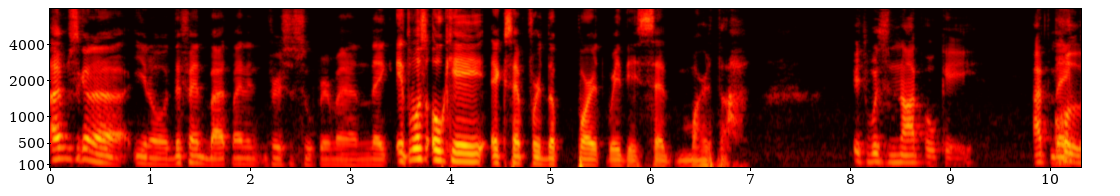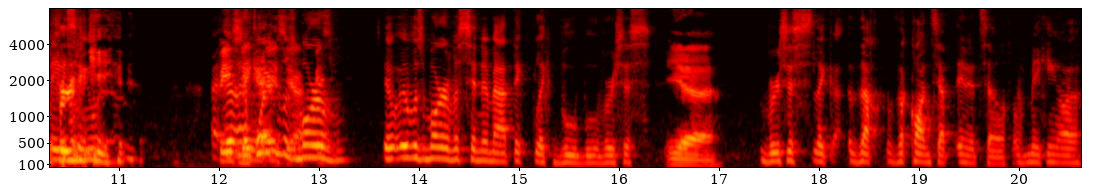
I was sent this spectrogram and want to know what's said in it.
I'm just gonna, you know, defend Batman versus Superman. Like it was okay except for the part where they said Martha. It was not okay. at Like, all for pacing- me. I- I, Pacing feel wise, it was yeah, more pacing. of it, it was more of a cinematic like boo boo versus yeah. Versus like the the concept in itself of making a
